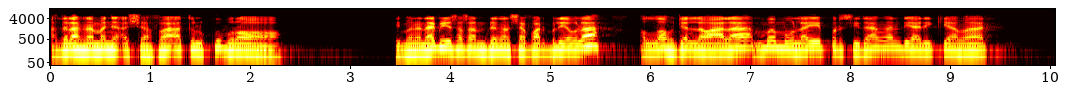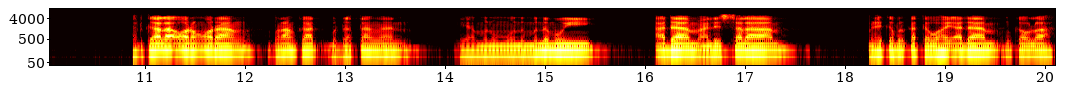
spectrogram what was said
adalah namanya asy-syafaatul kubra. Di mana Nabi SAW dengan syafaat beliaulah Allah Jalla wa'ala memulai persidangan di hari kiamat. Tatkala orang-orang berangkat berdatangan ya menemui Adam alaihissalam mereka berkata, wahai Adam, engkaulah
